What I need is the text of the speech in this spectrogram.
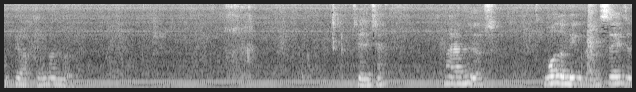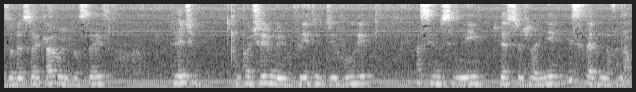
tapioca em banana. Gente, é maravilhoso. Bom domingo pra vocês. Deus abençoe cada um de vocês. Gente, compartilhe meu vídeo, divulgue, assine o sininho, deixe seu joinha e inscreve no meu canal.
